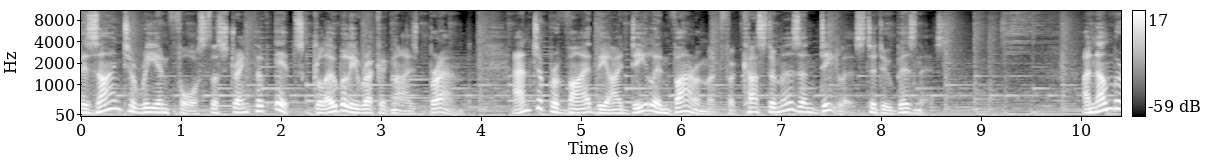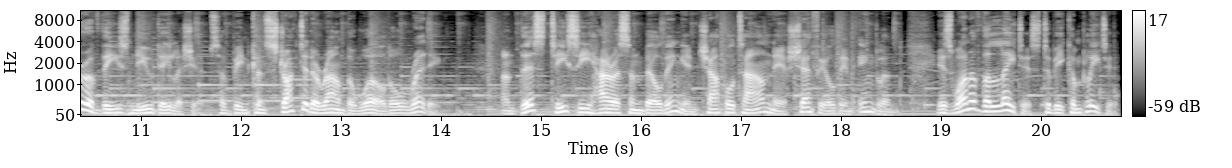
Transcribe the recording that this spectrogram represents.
designed to reinforce the strength of its globally recognized brand and to provide the ideal environment for customers and dealers to do business. A number of these new dealerships have been constructed around the world already, and this TC Harrison building in Chapeltown near Sheffield in England is one of the latest to be completed.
